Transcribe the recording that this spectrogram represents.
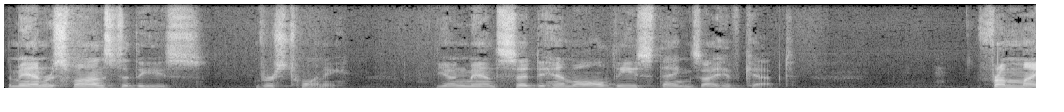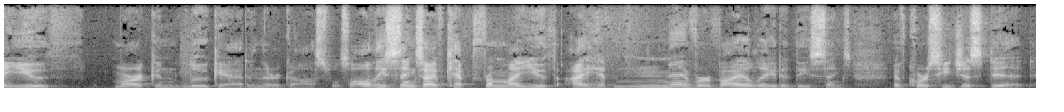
The man responds to these, verse 20. The young man said to him, All these things I have kept. From my youth, Mark and Luke add in their Gospels. All these things I've kept from my youth. I have never violated these things. Of course, he just did.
